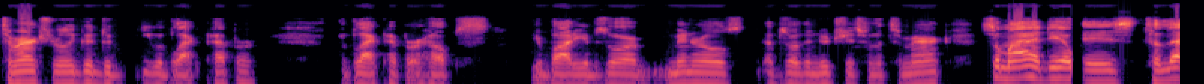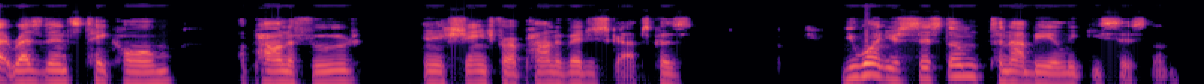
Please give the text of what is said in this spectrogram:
Turmeric's really good to eat with black pepper. The black pepper helps your body absorb minerals, absorb the nutrients from the turmeric. So my idea is to let residents take home a pound of food in exchange for a pound of veggie scraps because you want your system to not be a leaky system.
